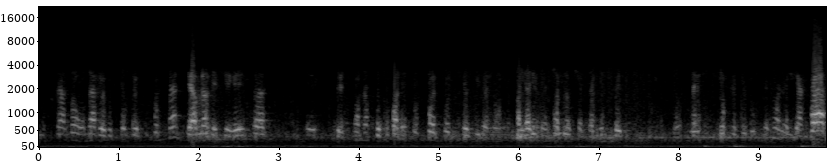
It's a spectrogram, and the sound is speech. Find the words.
buscando una reducción presupuestal. Se habla de que esas eh, personas que ocupan estos puestos reciben un salario mensual de 80 mil pesos. Entonces, lo que se busca es adelgazar,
